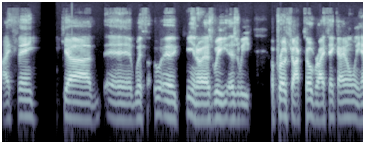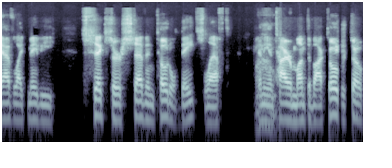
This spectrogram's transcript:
I think uh, uh, with uh, you know as we as we approach October, I think I only have like maybe six or seven total dates left wow. in the entire month of October. So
